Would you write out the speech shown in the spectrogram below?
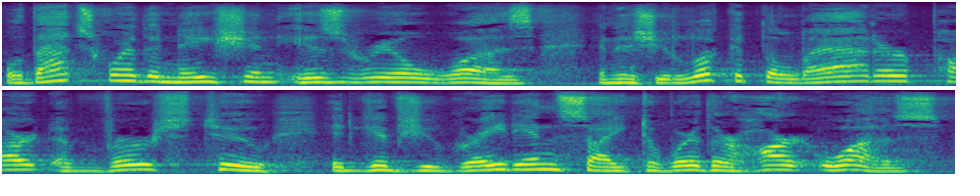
Well, that's where the nation Israel was. And as you look at the latter part of verse 2, it gives you great insight to where their heart was.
